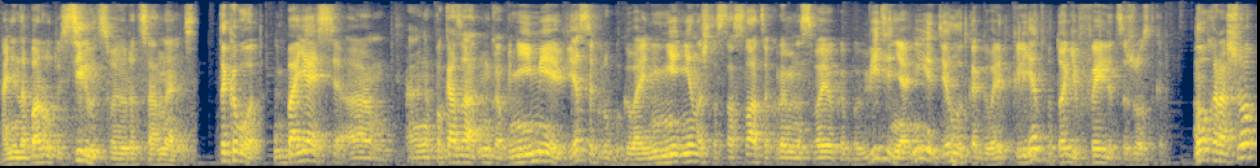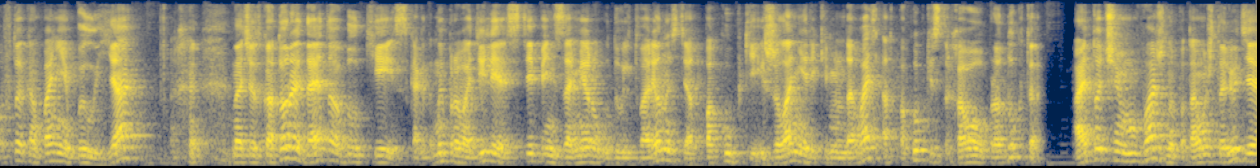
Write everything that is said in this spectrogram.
Они, наоборот, усиливают свою рациональность. Так вот, боясь э, э, показать, ну, как бы не имея веса, грубо говоря, не, не на что сослаться, кроме на свое как бы, видение, они делают, как говорит клиент, в итоге фейлится жестко. Но хорошо, в той компании был я, значит, в которой до этого был кейс, когда мы проводили степень замера удовлетворенности от покупки и желание рекомендовать от покупки страхового продукта а это очень важно, потому что люди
